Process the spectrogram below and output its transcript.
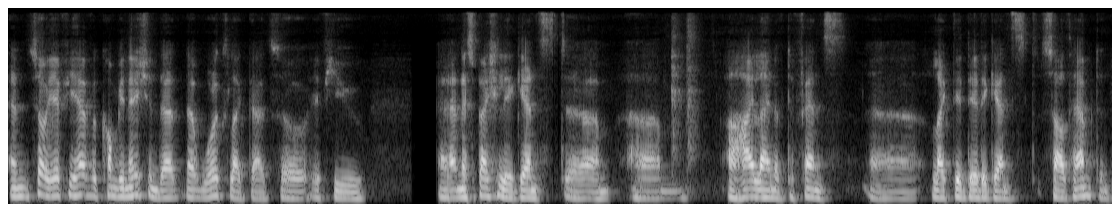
and so if you have a combination that that works like that, so if you and especially against um, um, a high line of defense uh, like they did against Southampton.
